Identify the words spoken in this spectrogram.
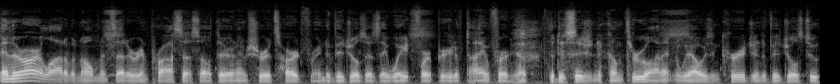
And there are a lot of annulments that are in process out there, and I'm sure it's hard for individuals as they wait for a period of time for Yep. the decision to come through on it. And we always encourage individuals to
